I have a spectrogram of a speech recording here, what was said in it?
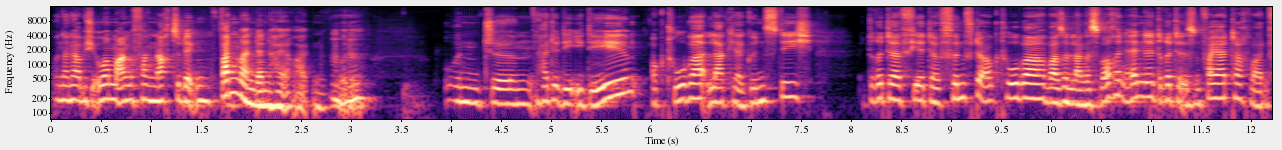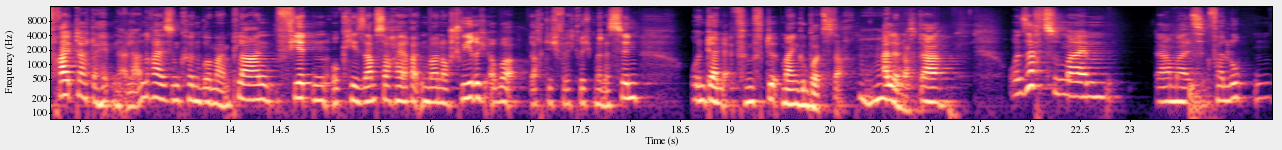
Und dann habe ich irgendwann mal angefangen nachzudenken, wann man denn heiraten würde. Und ähm, hatte die Idee, Oktober lag ja günstig. 3., 4., 5. Oktober war so ein langes Wochenende. 3. ist ein Feiertag, war ein Freitag, da hätten alle anreisen können, war mein Plan. 4. okay, Samstag heiraten war noch schwierig, aber dachte ich, vielleicht kriegt man das hin. Und dann 5. mein Geburtstag. Alle noch da. Und sagt zu meinem damals Verlobten,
